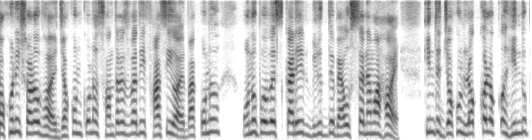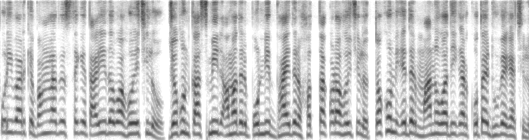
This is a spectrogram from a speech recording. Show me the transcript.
তখনই সরব হয় যখন কোনো সন্ত্রাসবাদী ফাঁসি হয় বা কোনো অনুপ্রবেশকারীর বিরুদ্ধে ব্যবস্থা নেওয়া হয়। কিন্তু যখন লক্ষ লক্ষ হিন্দু পরিবারকে বাংলাদেশ থেকে তাড়িয়ে দেওয়া হয়েছিল, যখন কাশ্মীর আমাদের পণ্ডিত ভাইদের হত্যা করা হয়েছিল, তখন এদের মানবাধিকার কোথায় ডুবে গেছিল?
